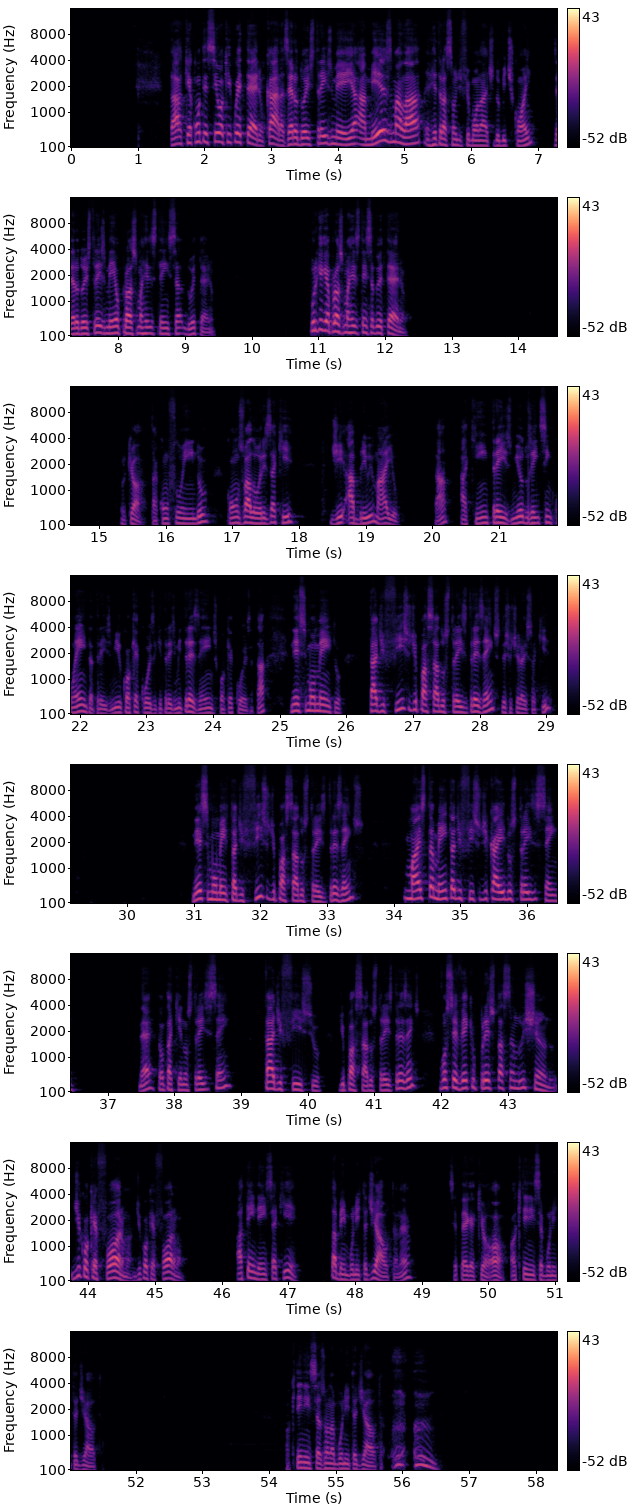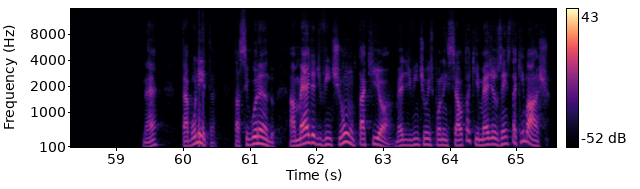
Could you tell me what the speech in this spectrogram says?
Tá? O que aconteceu aqui com o Ethereum? Cara, 0236, a mesma lá, retração de Fibonacci do Bitcoin. 0236, a próxima resistência do Ethereum. Por que, que é a próxima resistência do Ethereum? Porque, ó, tá confluindo com os valores aqui de abril e maio, tá? Aqui em 3.250, 3.000, qualquer coisa aqui, 3.300, qualquer coisa, tá? Nesse momento, tá difícil de passar dos 3.300, deixa eu tirar isso aqui, Nesse momento está difícil de passar dos 3,300, mas também está difícil de cair dos 3,100. Né? Então está aqui nos 3,100, está difícil de passar dos 3,300. Você vê que o preço está sanduichando. De qualquer forma, de qualquer forma, a tendência aqui está bem bonita de alta, né? Você pega aqui, ó, ó, ó que tendência bonita de alta. Ó que tendência zona bonita de alta. né? Tá bonita. Tá segurando. A média de 21 tá aqui, ó. Média de 21 exponencial tá aqui. Média de 200 tá aqui embaixo.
